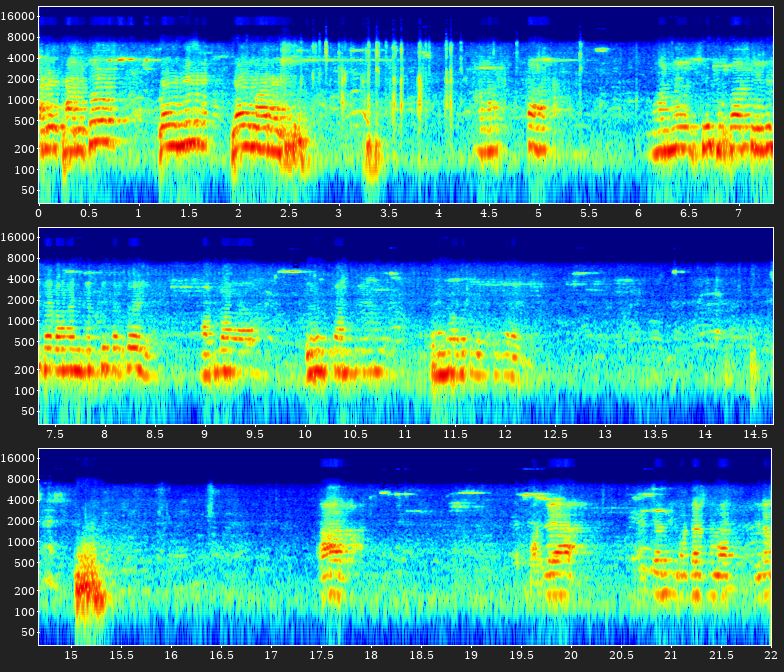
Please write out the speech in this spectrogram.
आणि थांबतो. जय हिंद जय महाराष्ट्र. मान्य श्री प्रसाद तेली साहेबांना विनंती करतोय. आपला जनता धन्यवाद व्यक्त करायला आज आपल्या अडचणी मतदारसंघात जिल्हा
